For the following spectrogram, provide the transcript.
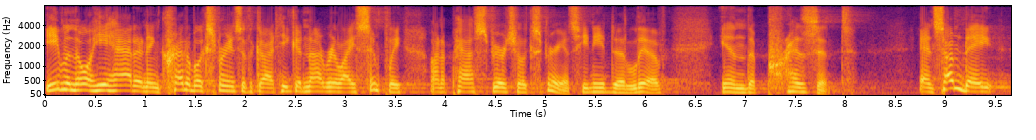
even though he had an incredible experience with God, he could not rely simply on a past spiritual experience. He needed to live in the present. And someday,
